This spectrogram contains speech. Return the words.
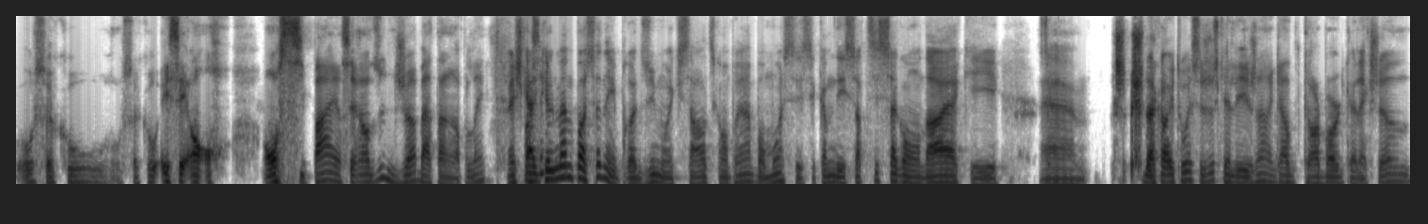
Au secours, au secours. Et c'est on, on, on s'y perd. C'est rendu une job à temps plein. Mais je calcule même pas ça dans les produits, moi, qui sortent. Tu comprends? Pour moi, c'est comme des sorties secondaires qui. euh, Je, je suis d'accord avec toi, c'est juste que les gens regardent Cardboard Connection,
